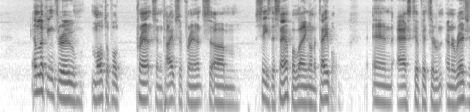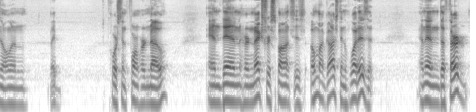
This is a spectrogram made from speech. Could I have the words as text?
and looking through multiple prints and types of prints, um, sees the sample laying on the table and asks if it's a, an original, and they of course, inform her no. And then her next response is, "Oh my gosh, then what is it?" And then the third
